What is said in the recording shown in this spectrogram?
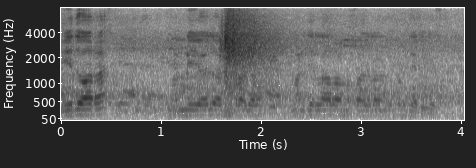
మీ ద్వారా మన నియోజకవర్గ ప్రజలకి మన జిల్లాలో ఉన్న ప్రజలందరూ కూడా తెలియజేస్తాం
